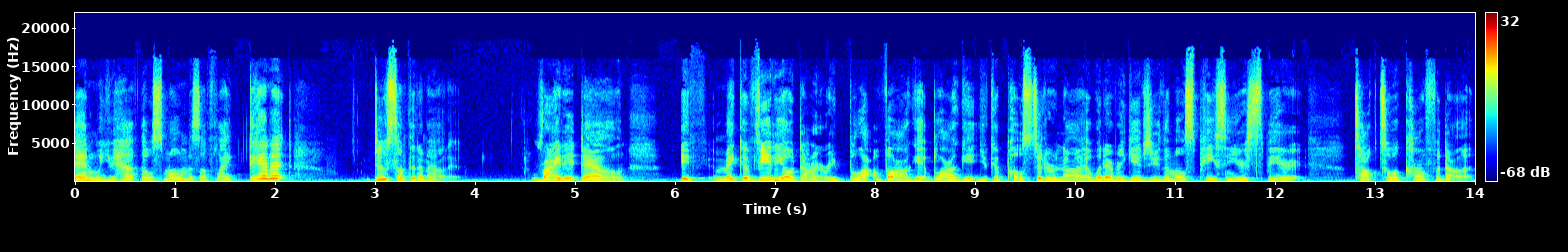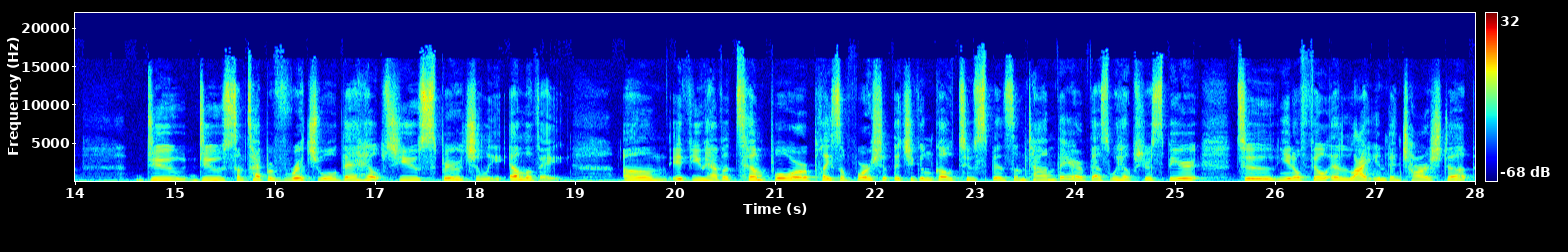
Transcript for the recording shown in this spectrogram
And when you have those moments of like, damn it, do something about it. Write it down. If make a video diary, blog, vlog it, blog it. You can post it or not, whatever gives you the most peace in your spirit. Talk to a confidant do do some type of ritual that helps you spiritually elevate. Um, if you have a temple or a place of worship that you can go to spend some time there. If that's what helps your spirit to you know feel enlightened and charged up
